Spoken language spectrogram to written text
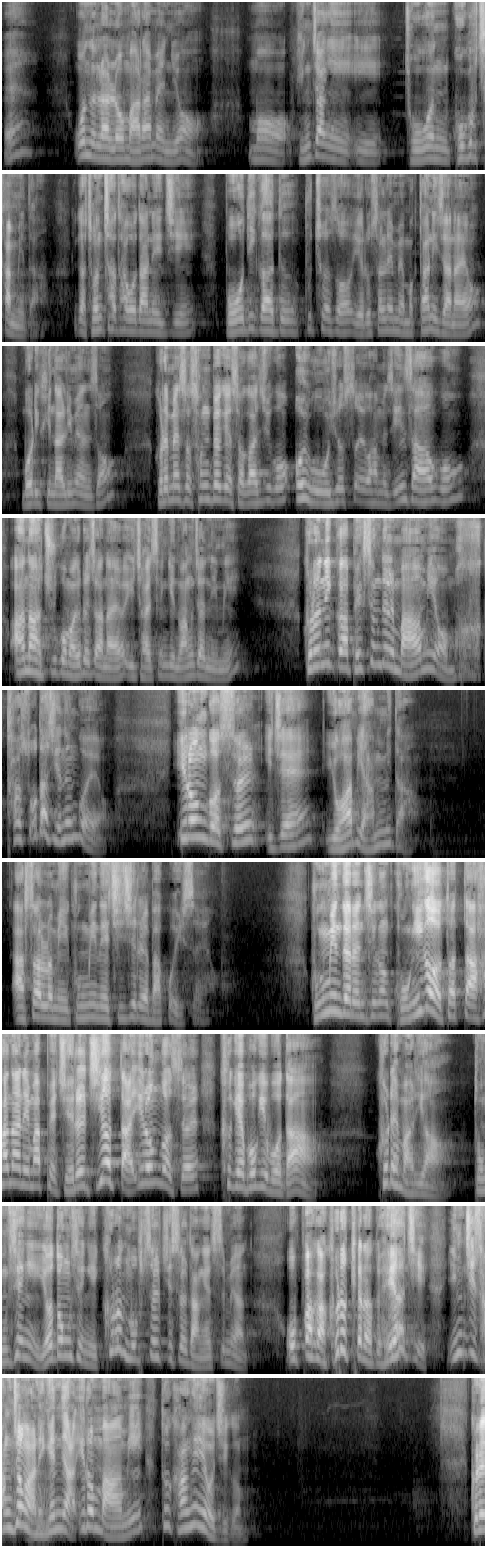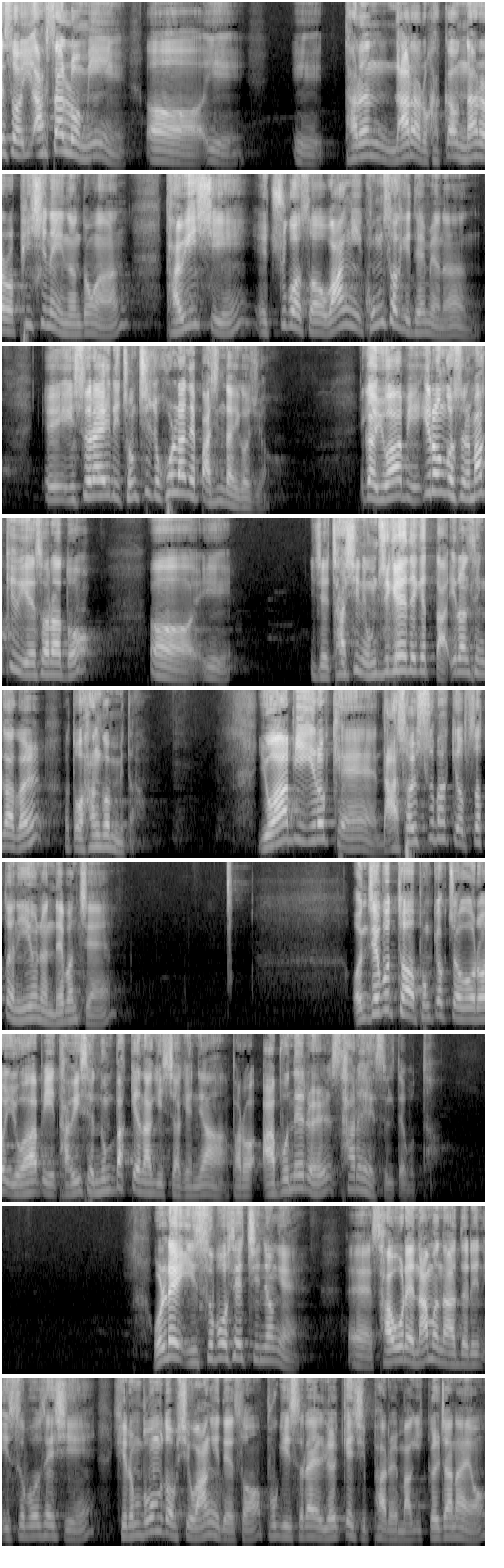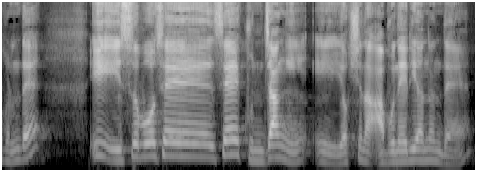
예? 오늘날로 말하면요 뭐 굉장히 좋은 고급차입니다. 그러니까 전차 타고 다니지. 보디가드 붙여서 예루살렘에 막 다니잖아요. 머리 휘날리면서. 그러면서 성벽에 서 가지고, 어이구, 오셨어요 하면서 인사하고, 안아주고 막 이러잖아요. 이 잘생긴 왕자님이. 그러니까 백성들 마음이요. 막 다 쏟아지는 거예요. 이런 것을 이제 요압이 합니다. 압살롬이 국민의 지지를 받고 있어요. 국민들은 지금 공의가 어떻다, 하나님 앞에 죄를 지었다, 이런 것을 크게 보기보다, 그래 말이야. 동생이, 여동생이 그런 몹쓸 짓을 당했으면 오빠가 그렇게라도 해야지. 인지상정 아니겠냐. 이런 마음이 더 강해요, 지금. 그래서 이 압살롬이, 어, 이, 이 다른 나라로, 가까운 나라로 피신해 있는 동안 다윗이 죽어서 왕이 공석이 되면은 이스라엘이 정치적 혼란에 빠진다 이거죠. 그러니까 요압이 이런 것을 막기 위해서라도 어, 이, 이제 자신이 움직여야 되겠다 이런 생각을 또 한 겁니다. 요압이 이렇게 나설 수밖에 없었던 이유는 네 번째. 언제부터 본격적으로 요압이 다윗의 눈밖에 나기 시작했냐? 바로 아브네를 살해했을 때부터. 원래 이스보셋 진영에 사울의 남은 아들인 이스보셋이 기름 부음도 없이 왕이 돼서 북이스라엘 10개 지파를 막 이끌잖아요. 그런데 이 이스보셋의 군장이 역시나 아브넬이었는데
